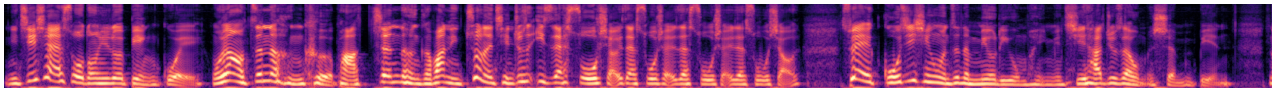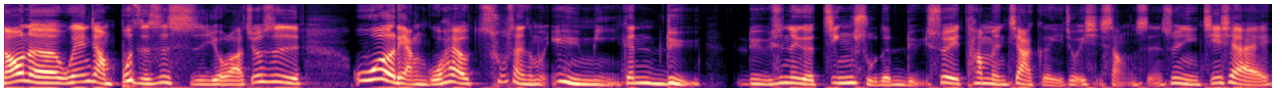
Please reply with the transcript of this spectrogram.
你接下来所有东西都会变贵。我想真的很可怕，真的很可怕。你赚的钱就是一直在缩小，一直在缩小，一直在缩小，一直在缩小。所以国际新闻真的没有离我们很远，其实它就在我们身边。然后呢，我跟你讲，不只是石油啦，就是乌俄两国还有出产什么玉米跟铝，铝是那个金属的铝，所以它们价格也就一起上升。所以你接下来。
